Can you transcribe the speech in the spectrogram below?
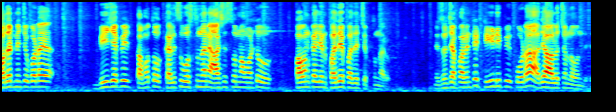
మొదటి నుంచి కూడా బీజేపీ తమతో కలిసి వస్తుందని ఆశిస్తున్నామంటూ పవన్ కళ్యాణ్ పదే పదే చెప్తున్నారు. నిజం చెప్పాలంటే టీడీపీ కూడా అదే ఆలోచనలో ఉంది.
